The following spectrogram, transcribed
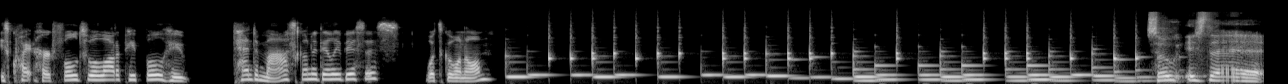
is quite hurtful to a lot of people who tend to mask on a daily basis what's going on. So, is there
